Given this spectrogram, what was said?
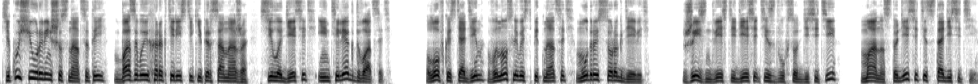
Текущий уровень 16, базовые характеристики персонажа, сила 10, интеллект 20, ловкость 1, выносливость 15, мудрость 49, жизнь 210 из 210, мана 110 из 110,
